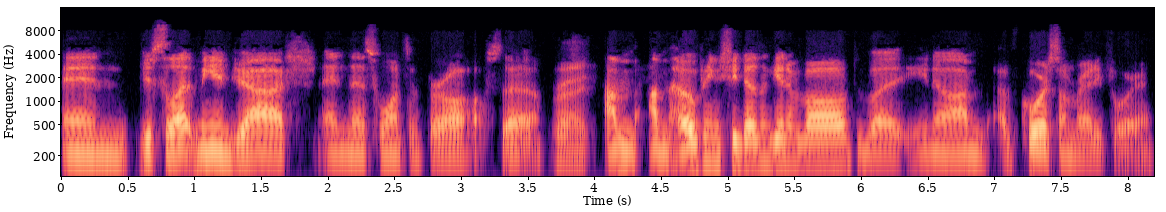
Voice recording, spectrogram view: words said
and just let me and Josh end this once and for all. So right. I'm I'm hoping she doesn't get involved, but you know, I'm of course I'm ready for it.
